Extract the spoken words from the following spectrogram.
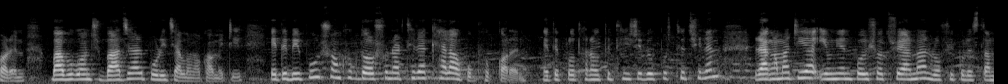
করেন বাবুগঞ্জ বাজার পরিচালনা কমিটি। এতে বিপুল সংখ্যক দর্শনার্থীরা খেলা উপভোগ করেন। এতে প্রধান অতিথি হিসেবে উপস্থিত ছিলেন রাঙামাটিয়া ইউনিয়ন পরিষদ চেয়ারম্যান রফিকুল ইসলাম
